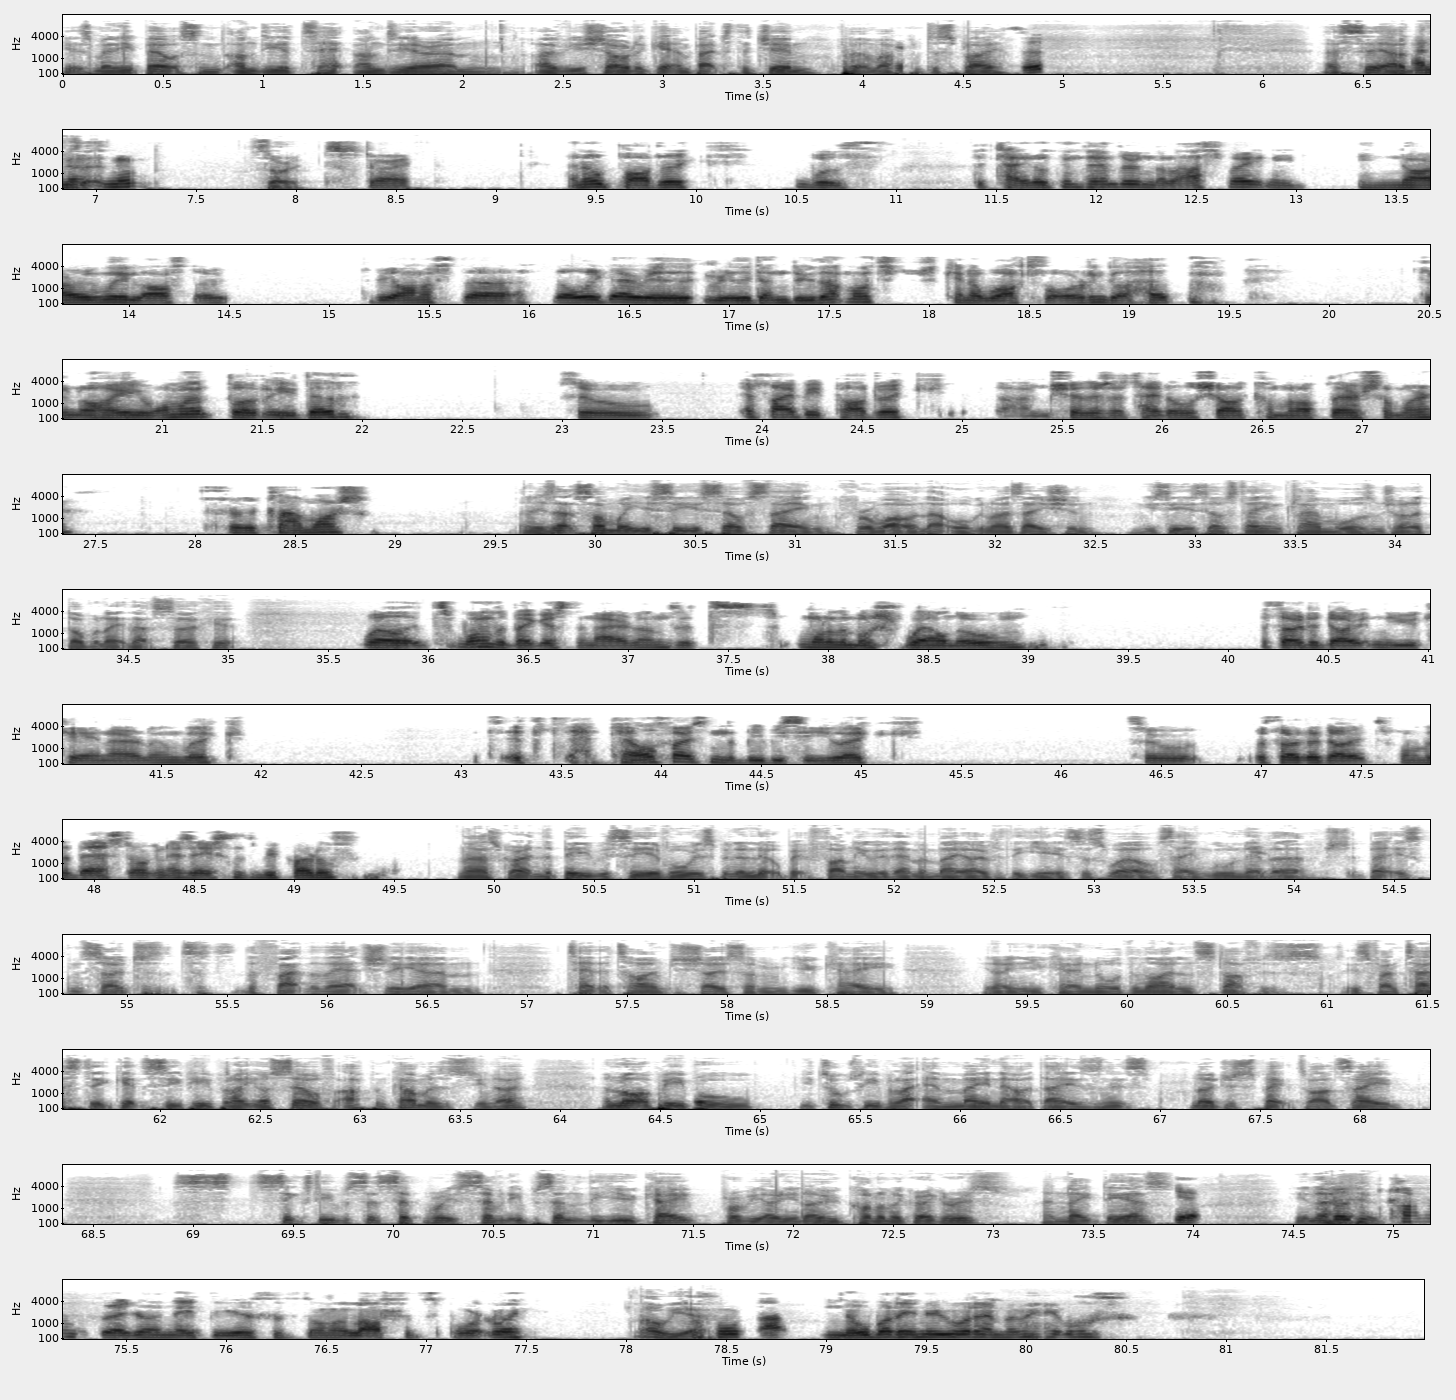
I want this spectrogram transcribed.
get as many belts and under your te- under your um over your shoulder. Get them back to the gym, put them up on display. That's it. That's it. I know, no, Sorry. sorry. I know Podrick was the title contender in the last fight, and he, he narrowly lost out. To be honest, uh, the other guy really really didn't do that much. Just kind of walked forward and got hit. Don't know how he won it, but he did. So if I beat Podrick, I'm sure there's a title shot coming up there somewhere for the Clan Wars. And is that somewhere you see yourself staying for a while in that organisation? You see yourself staying in Clan Wars and trying to dominate that circuit? Well, it's one of the biggest in Ireland. It's one of the most well known, without a doubt, in the UK and Ireland. Like, it's it's televised in the BBC. Like, so without a doubt, it's one of the best organisations to be part of. No, that's great. And the BBC have always been a little bit funny with MMA over the years as well, saying we'll never. But it's so to, to the fact that they actually um, take the time to show some UK, you know, UK and Northern Ireland stuff is is fantastic. Get to see people like yourself, up and comers. You know, a lot of people. You talk to people like MMA nowadays, and it's no disrespect. To I'd say sixty percent, probably seventy percent of the UK probably only know who Conor McGregor is and Nate Diaz. Yeah. You know. But Conor McGregor and Nate Diaz have done a lot for the sport. Like oh yeah. before that, nobody knew what MMA was.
